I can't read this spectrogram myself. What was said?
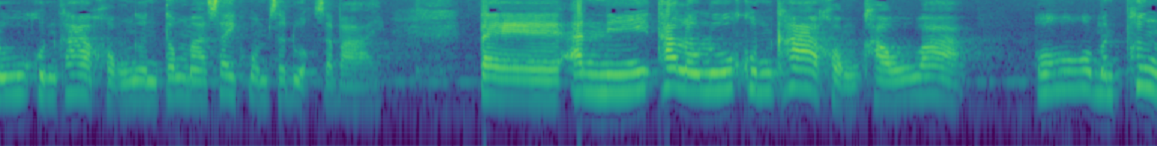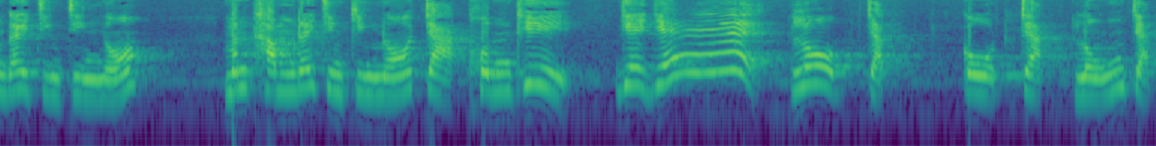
รู้คุณค่าของเงินต้องมาใส่ความสะดวกสบาย แต่อันนี้ถ้าเรารู้คุณค่าของเขาว่า โอ้ มันพึ่งได้จริง ๆ เนาะมันทำได้จริง ๆ เนาะจากคนที่แย่ๆโลภจัดโกรธจัดหลงจัด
